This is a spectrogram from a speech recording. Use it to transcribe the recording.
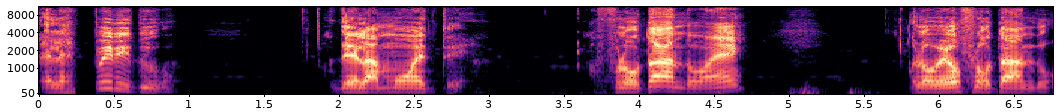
el espíritu de la muerte, flotando, ¿eh? Lo veo flotando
